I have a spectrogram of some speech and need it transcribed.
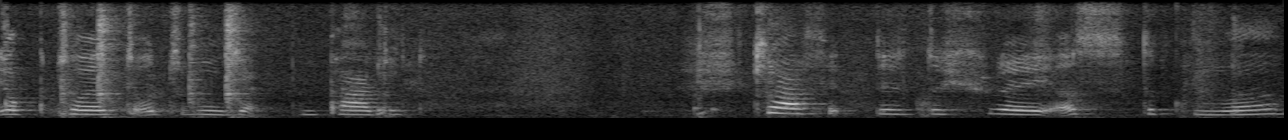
Yok tuvalete oturmayacaktım pardon. Şu kıyafetleri de şuraya astık mı?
